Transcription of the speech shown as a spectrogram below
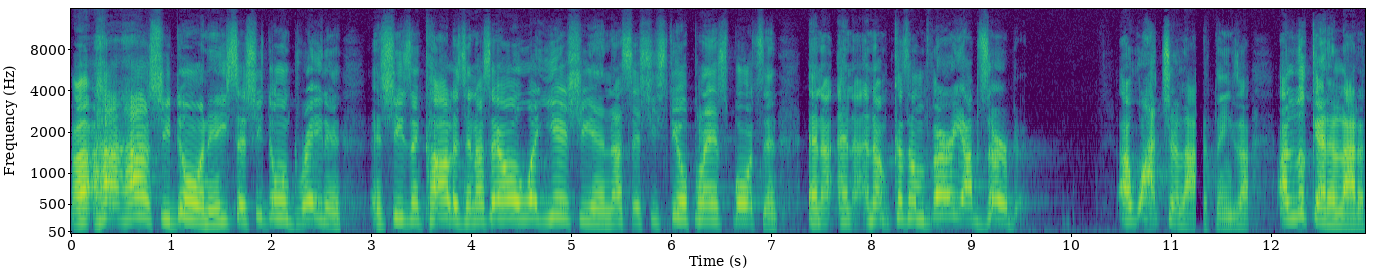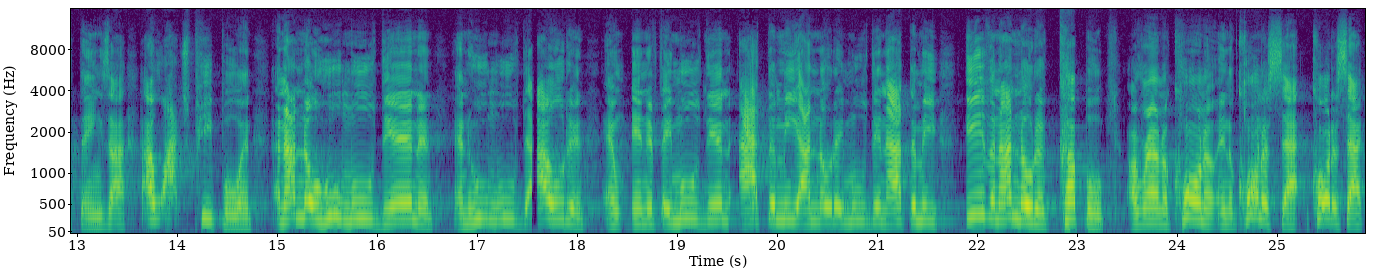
Uh, how, how's she doing? And he said, she's doing great and, and she's in college. And I said, oh, what year is she in? And I said, she's still playing sports. And, and, I, and, and I'm, because I'm very observant. I watch a lot of things. I, I look at a lot of things. I, I watch people and, and I know who moved in and, and who moved out. And, and, and if they moved in after me, I know they moved in after me. Even I know the couple around the corner in the corner sack, quarter sack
